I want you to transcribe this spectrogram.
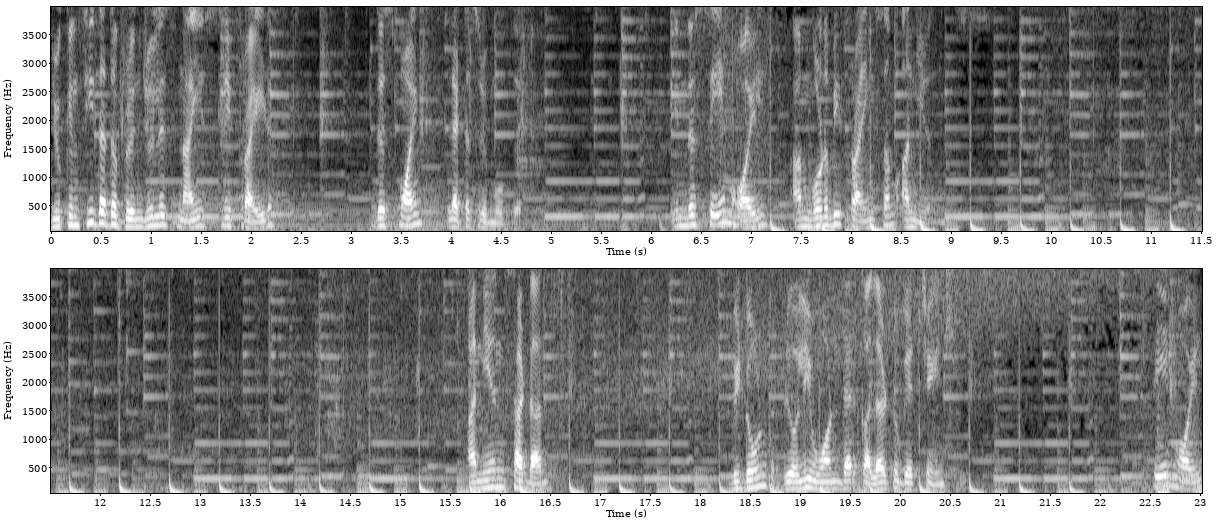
You can see that the brinjal is nicely fried. This point, let us remove it. In the same oil, I'm going to be frying some onions. Onions are done. We don't really want their color to get changed. Same oil,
